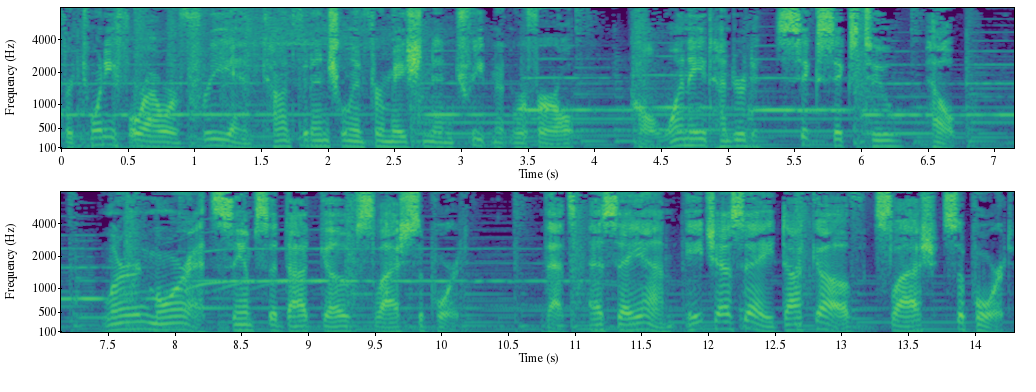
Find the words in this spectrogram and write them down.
For 24 hour free and confidential information and treatment referral, call 1 800 662 HELP. Learn more at samhsa.gov slash support. That's samhsa.gov slash support.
